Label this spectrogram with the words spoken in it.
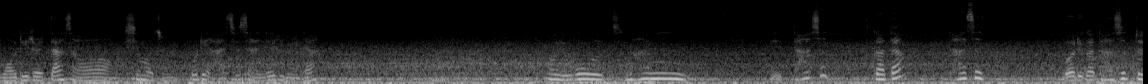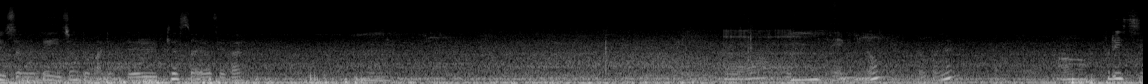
머리를 따서 심어주면 뿌리 아주 잘 내립니다. 음. 어, 요거 지금 한 다섯 가닥? 다섯 머리가 다섯도 있었는데 이 정도 많이 늙혔어요 제가. 음. 음, 백로 요거는 어, 프리즈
